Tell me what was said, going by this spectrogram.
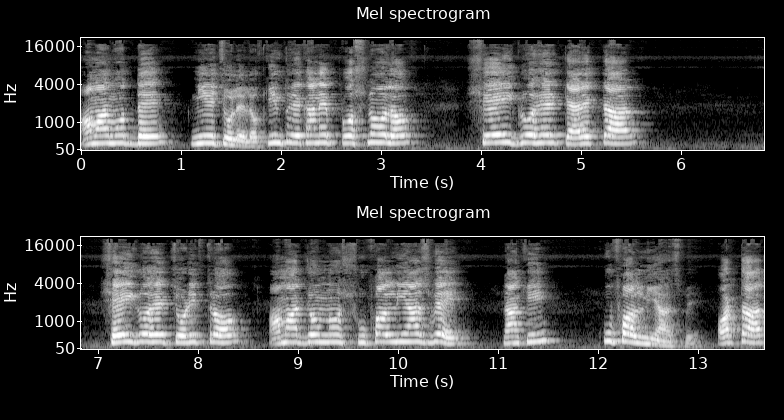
আমার মধ্যে নিয়ে চলে এলো। কিন্তু এখানে প্রশ্ন হলো, সেই গ্রহের ক্যারেক্টার সেই গ্রহের চরিত্র আমার জন্য সুফল নিয়ে আসবে নাকি কুফল নিয়ে আসবে? অর্থাৎ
